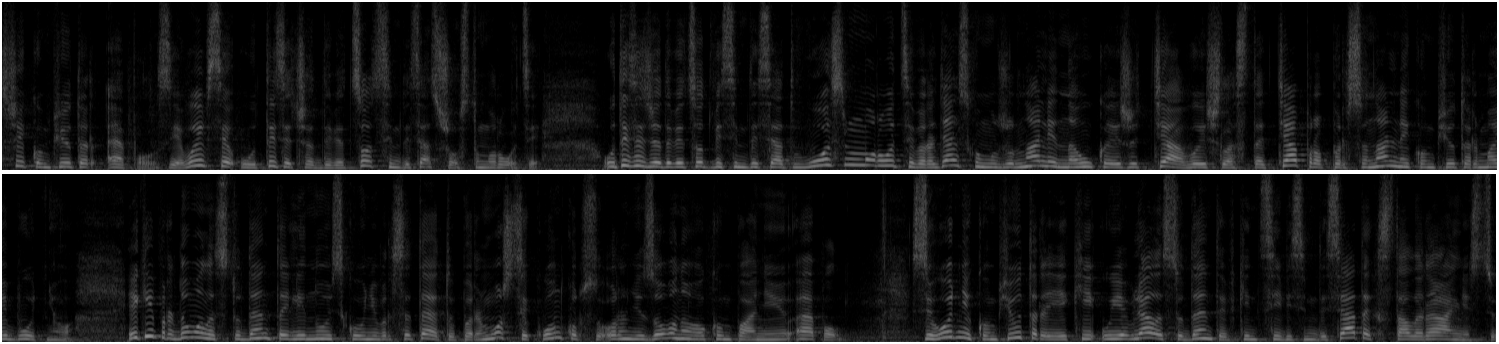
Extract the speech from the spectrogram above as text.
Перший комп'ютер Apple з'явився у 1976 році. У 1988 році в радянському журналі Наука і життя вийшла стаття про персональний комп'ютер майбутнього, який придумали студенти Лінойського університету, переможці конкурсу, організованого компанією Apple. Сьогодні комп'ютери, які уявляли студенти в кінці 80-х, стали реальністю.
